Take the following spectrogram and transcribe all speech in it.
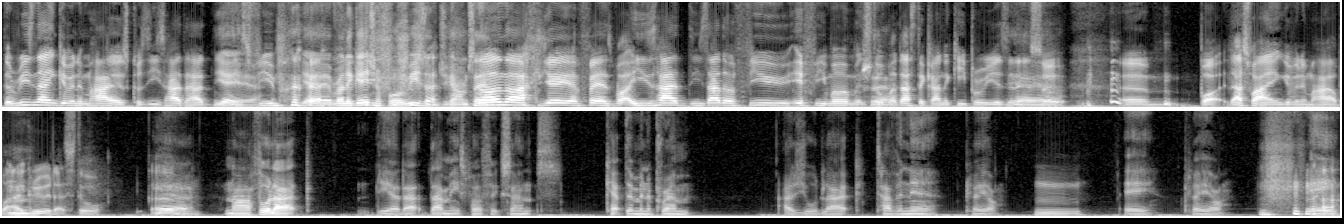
the reason I ain't giving him higher is because he's had had Yeah, his yeah. few. yeah, relegation for a reason. Do you get what I'm saying? No, no, yeah, yeah, fairs, but he's had he's had a few iffy moments still, Yeah. but that's the kind of keeper he is, isn't it? Yeah, So, um, but that's why I ain't giving him higher. But I Mm. agree with that still. Yeah. Um, No, I feel like yeah, that that makes perfect sense. Kept them in the prem, as you would like. Tavernier, player. hmm. A player. A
